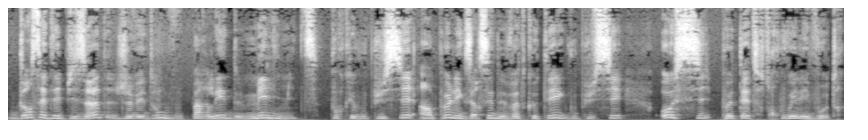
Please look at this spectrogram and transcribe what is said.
Dans cet épisode, je vais donc vous parler de mes limites pour que vous puissiez un peu l'exercer de votre côté et que vous puissiez aussi peut-être trouver les vôtres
